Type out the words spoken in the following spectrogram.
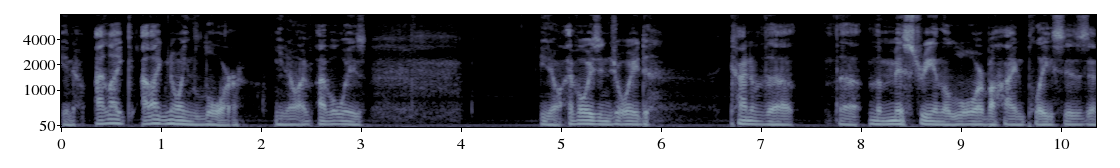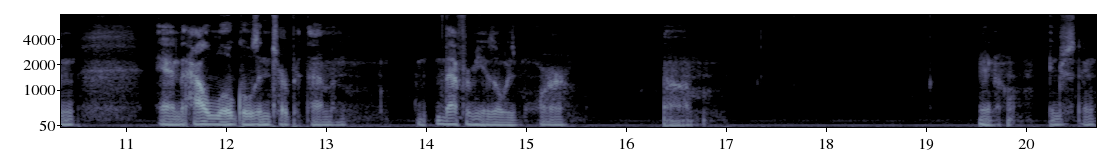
You know, I like, I like knowing lore. You know, I've, I've always, you know, I've always enjoyed kind of the the the mystery and the lore behind places and and how locals interpret them and that for me is always more um, you know interesting.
